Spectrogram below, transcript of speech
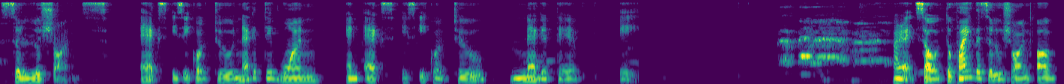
solutions. x is equal to negative 1 and x is equal to negative 8. Alright, so to find the solution of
